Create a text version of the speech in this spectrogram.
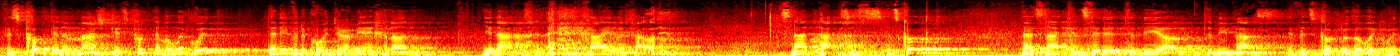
If it's cooked in a mashk, it's cooked in a liquid, then even according to Rabbi Yechanan, you're not chayiv and It's not pass. It's, it's, cooked. That's not considered to be um, to be pass if it's cooked with a liquid.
